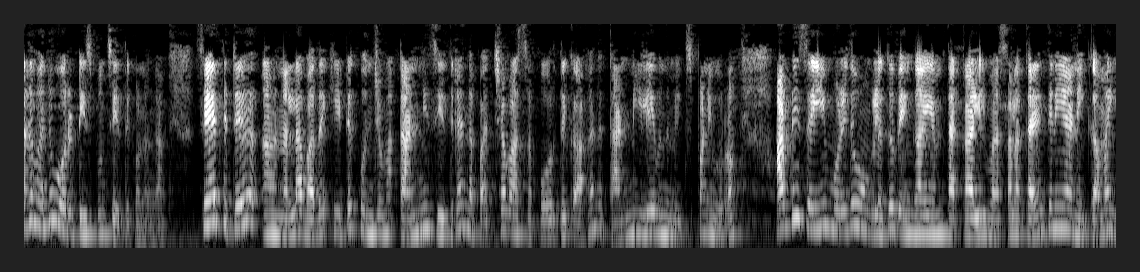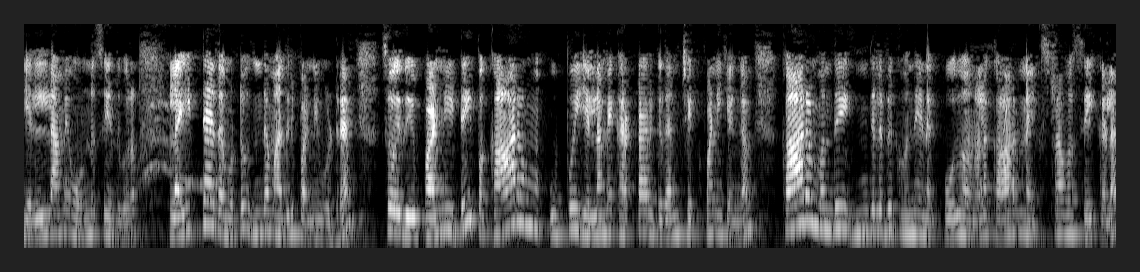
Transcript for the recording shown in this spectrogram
அது வந்து ஒரு டீஸ்பூன் சேர்த்துக்கணுங்க. சேர்த்துட்டு நல்லா வதக்கிட்டு கொஞ்சமா தண்ணி சேர்த்துட்டு அந்த பச்சை வாசனை போறதுக்காக அந்த தண்ணியிலே வந்து மிக்ஸ் பண்ணி விடுறோம். அப்படி செய்யும் பொழுது உங்களுக்கு வெங்காயம் தக்காளி மசாலா தனித்தனியா நிக்காம எல்லாமே ஒண்ணு சேர்ந்து வரும். லைட்டா இதை மட்டும் இந்த மாதிரி பண்ணி விடுறேன். சோ இது பண்ணிட்டு இப்ப காரம் உப்பு எல்லாமே கரெக்டா இருக்குதான்னு செக் பண்ணிக்கோங்க. காரம் வந்து இந்த அளவுக்கு வந்து எனக்கு போதும். அதனால காரம் நான் எக்ஸ்ட்ராவா சேர்க்கல.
